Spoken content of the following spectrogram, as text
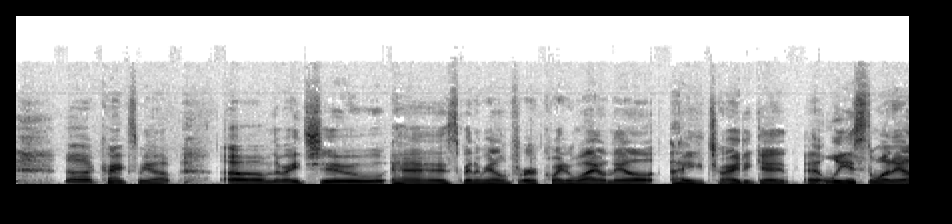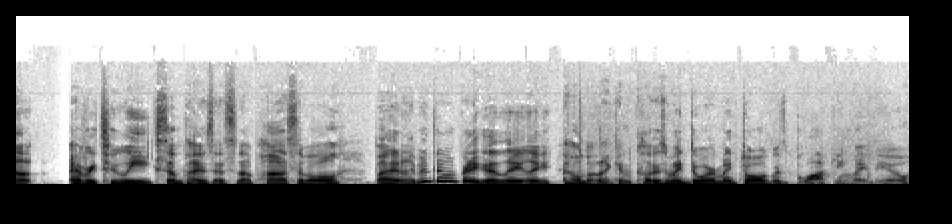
oh, it cracks me up. Um, the right shoe has been around for quite a while now. I try to get at least one out every two weeks. Sometimes that's not possible, but I've been doing pretty good lately. Hold on, I can close my door. My dog was blocking my view.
